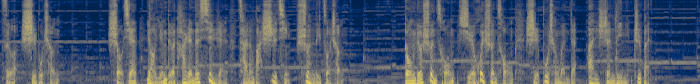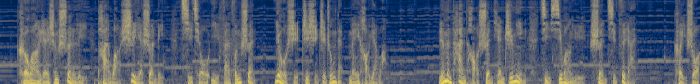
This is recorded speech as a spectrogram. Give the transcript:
则事不成。首先要赢得他人的信任，才能把事情顺利做成。懂得顺从，学会顺从，是不成文的安身立命之本。渴望人生顺利，盼望事业顺利，祈求一帆风顺。又是至始至终的美好愿望。人们探讨顺天之命，寄希望于顺其自然。可以说，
